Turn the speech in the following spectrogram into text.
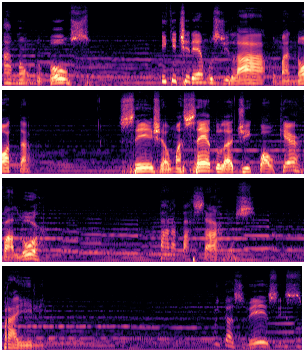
a mão no bolso e que tiremos de lá uma nota, seja uma cédula de qualquer valor, para passarmos para Ele. Muitas vezes,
